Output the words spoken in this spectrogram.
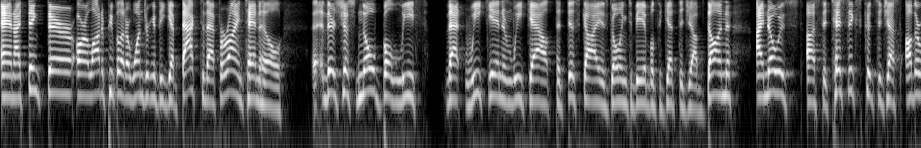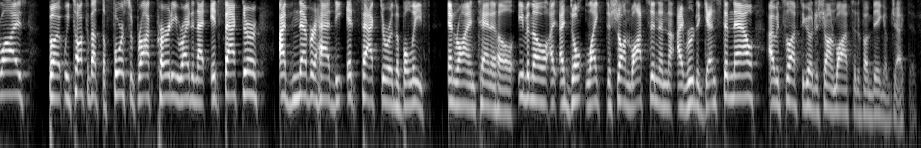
And I think there are a lot of people that are wondering if he get back to that. For Ryan Tannehill, uh, there's just no belief that week in and week out that this guy is going to be able to get the job done. I know his uh, statistics could suggest otherwise, but we talk about the force of Brock Purdy right in that it factor. I've never had the it factor or the belief in Ryan Tannehill. Even though I, I don't like Deshaun Watson and I root against him now, I would still have to go to Deshaun Watson if I'm being objective.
